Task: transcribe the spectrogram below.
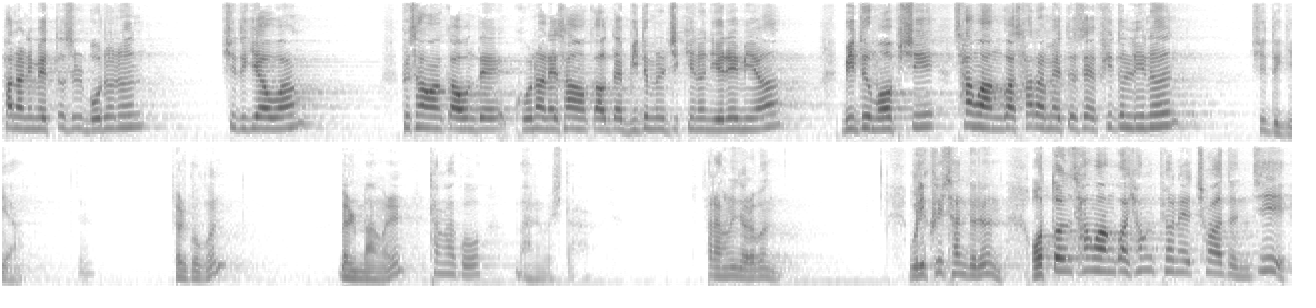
하나님의 뜻을 모르는 시드기야 왕, 그 상황 가운데 고난의 상황 가운데 믿음을 지키는 예레미야 믿음 없이 상황과 사람의 뜻에 휘둘리는 시드기야 결국은 멸망을 당하고 마는 것이다. 사랑하는 여러분, 우리 크리스찬들은 어떤 상황과 형편에 처하든지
